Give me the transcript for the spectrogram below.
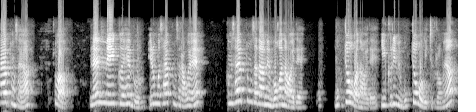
사역동사야. 좋아. Let, make, have. 이런 거 사역동사라고 해. 그럼 사역동사 다음에 뭐가 나와야 돼? 목적어가 나와야 돼. 이 그림이 목적어겠지, 그러면?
